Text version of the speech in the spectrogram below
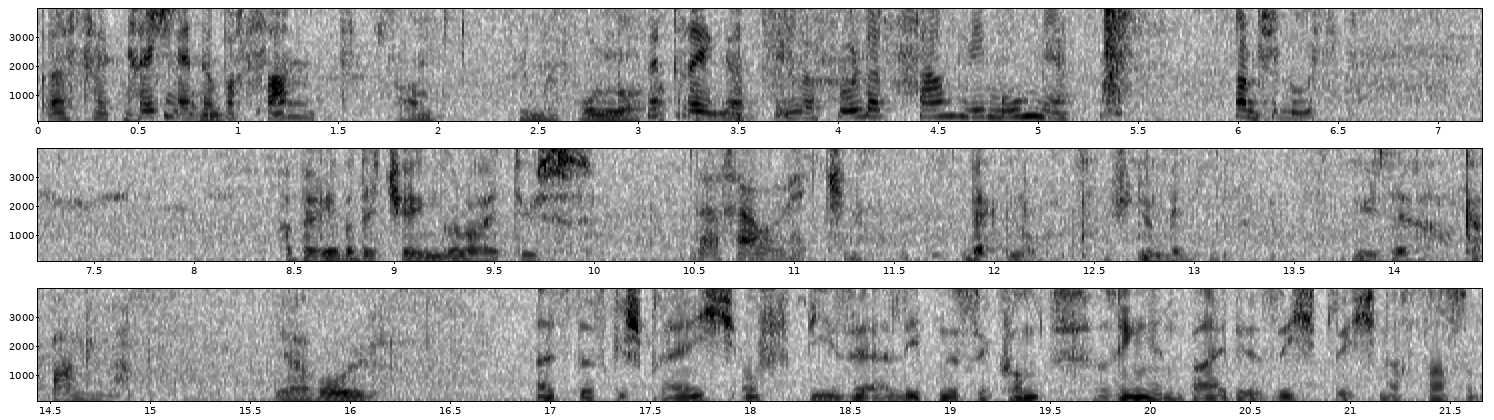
Es hat geregnet, aber Sand. Sand, sind wir voller. Mit Regen sind wir voller Sand wie Mumie. Am Schluss. Aber eben der Cengolo hat uns das auch weggenommen. Weggenommen. Stimmt, in unserer Kapanna. Jawohl. Als das Gespräch auf diese Erlebnisse kommt, ringen beide sichtlich nach Fassung.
